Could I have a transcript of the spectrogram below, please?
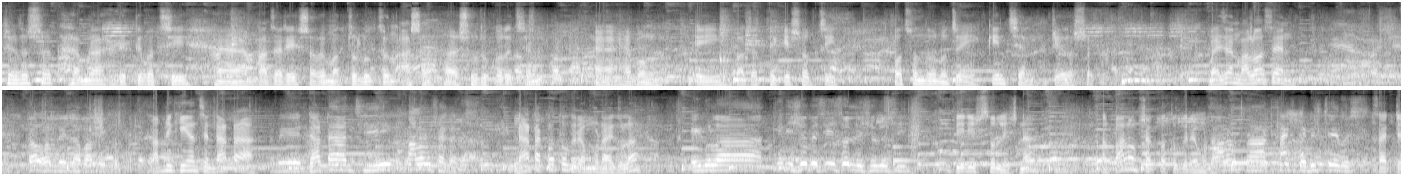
প্রিয় দর্শক আমরা দেখতে পাচ্ছি বাজারে সবেমাত্র লোকজন আসা শুরু করেছেন এবং এই বাজার থেকে সবজি পছন্দ অনুযায়ী কিনছেন প্রিয় দর্শক। ভাইজান ভালো আছেন? আলহামদুলিল্লাহ ভালো আপনি কি আনছেন ডাটা? আমি ডাটা আনছি পালং শাক আনছি। ডাটা কত গ্রাম মোটা এগুলা? এগুলা তিরিশও বেশি চল্লিশও বেশি। তিরিশ চল্লিশ না? আর পালং শাক কত করে মোটা? পালং শাক ষাটটা বিশ টাকা বেশি। চারটে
